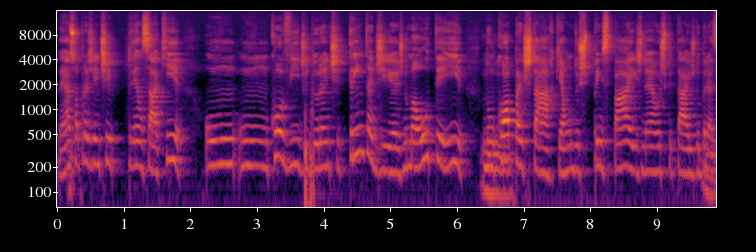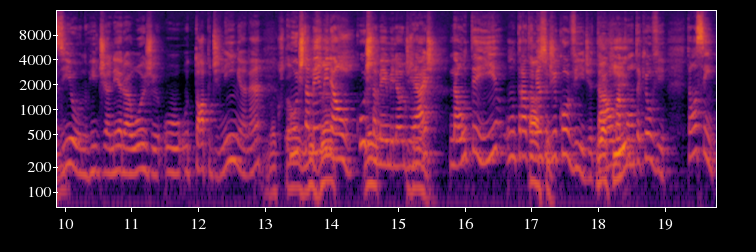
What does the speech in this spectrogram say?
né? Só pra gente pensar aqui, um, um Covid durante 30 dias numa UTI, num Copa Star, que é um dos principais né, hospitais do Brasil, no Rio de Janeiro é hoje o, o top de linha, né? Custa meio 200, milhão, custa meio- milhão de 200. reais na UTI, um tratamento Ah, de Covid, tá? aqui? Uma conta que eu vi. Então, assim,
